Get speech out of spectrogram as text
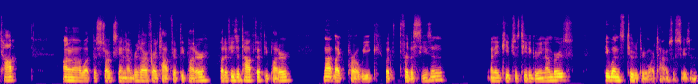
top, I don't know what the stroke gain numbers are for a top 50 putter, but if he's a top 50 putter, not like per week, but for the season, and he keeps his tee to green numbers, he wins two to three more times this season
